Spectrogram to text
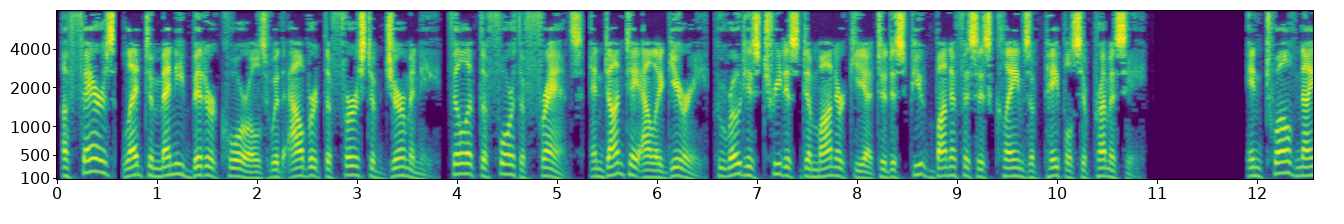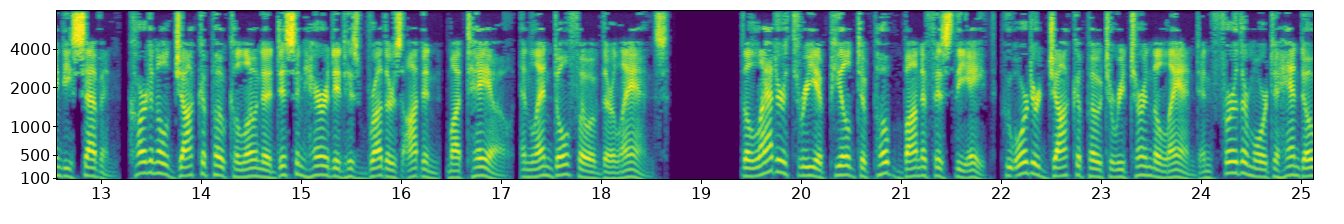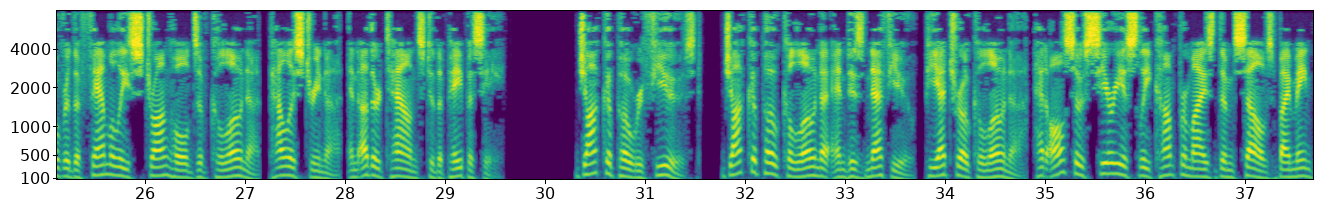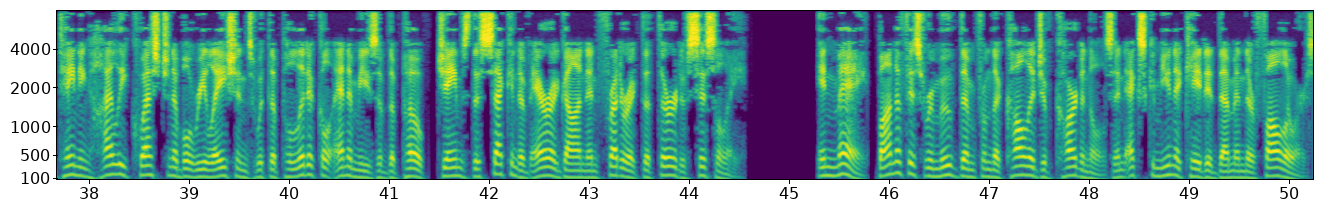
Affairs, led to many bitter quarrels with Albert I of Germany, Philip IV of France, and Dante Alighieri, who wrote his treatise De Monarchia to dispute Boniface's claims of papal supremacy. In 1297, Cardinal Jacopo Colonna disinherited his brothers Otton, Matteo, and Landolfo of their lands. The latter three appealed to Pope Boniface VIII, who ordered Jacopo to return the land and furthermore to hand over the family's strongholds of Colonna, Palestrina, and other towns to the papacy. Jacopo refused. Jacopo Colonna and his nephew, Pietro Colonna, had also seriously compromised themselves by maintaining highly questionable relations with the political enemies of the Pope, James II of Aragon and Frederick III of Sicily. In May, Boniface removed them from the College of Cardinals and excommunicated them and their followers.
